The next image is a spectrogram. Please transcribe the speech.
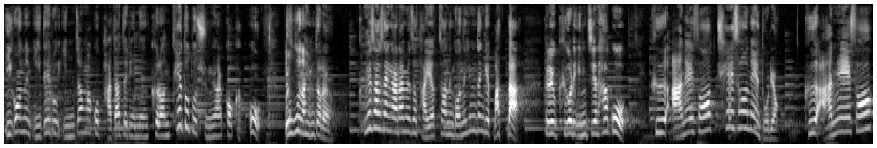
이거는 이대로 인정하고 받아들이 는 그런 태도도 중요할 것 같고 누구나 힘들어요. 회사 생활하면서 다이어트 하는 거는 힘든 게 맞다. 그리고 그걸 인지를 하고 그 안에서 최선의 노력 그 안에서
